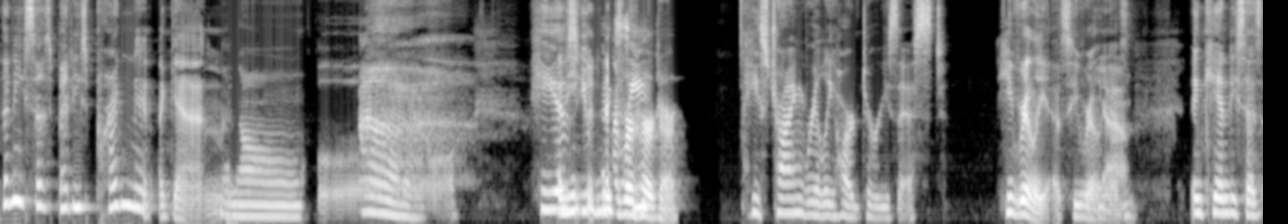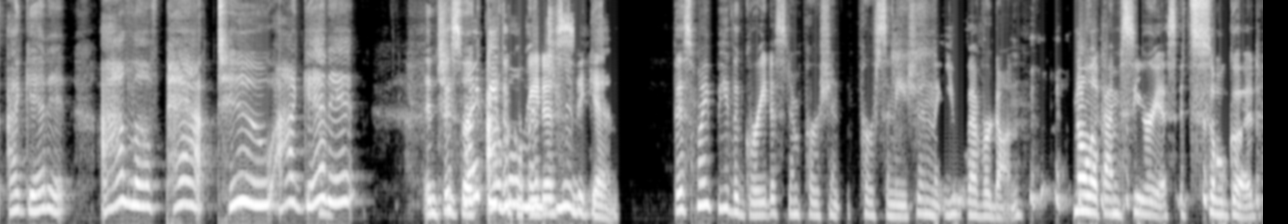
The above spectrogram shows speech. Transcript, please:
Then he says Betty's pregnant again. I know. He And is he you could never see hurt her. He's trying really hard to resist. He really is. He really Yeah. is. And Candy says, I get it. I love Pat too. I get it. And she's Mm. This might like, be I the won't mention greatest- it again. This might be the greatest imperson- impersonation that you've ever done. No, look, I'm serious. It's so good.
